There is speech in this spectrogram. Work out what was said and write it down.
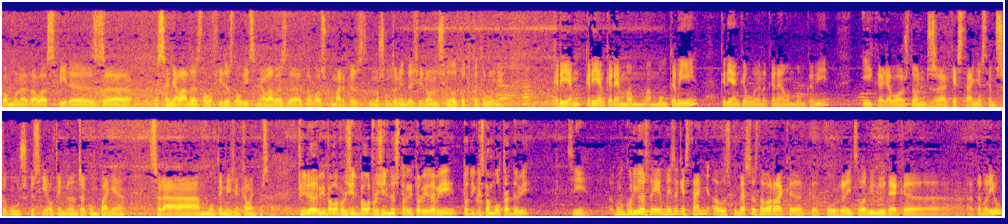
com una de les fires eh, assenyalades, de les fires del assenyalades de, de les comarques no solament de Girona sinó de tot Catalunya. Creiem, creiem que anem en, en bon camí, creiem que, que anem en bon camí i que llavors doncs, aquest any estem segurs que si el temps ens acompanya serà molta més gent que l'any passat. Fira de vi la. Palafrugell no és territori de vi, tot i que està envoltat de vi. Sí, molt curiós, perquè més aquest any a les converses de barraca que, que organitza la biblioteca a Tamariu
